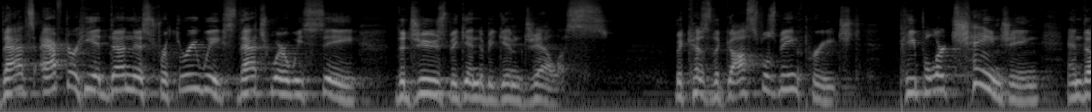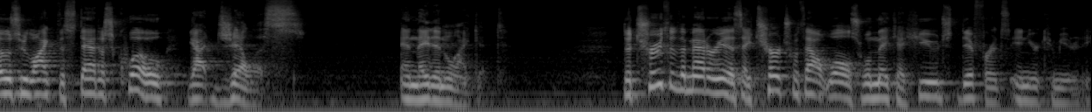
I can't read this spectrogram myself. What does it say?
That's after he had done this for three weeks, that's where we see the Jews begin to become jealous because the gospel's being preached, people are changing, and those who like the status quo got jealous and they didn't like it. The truth of the matter is, a church without walls will make a huge difference in your community.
